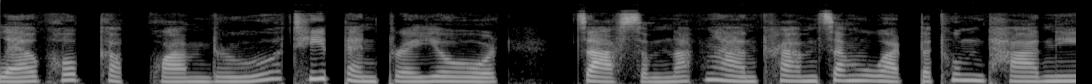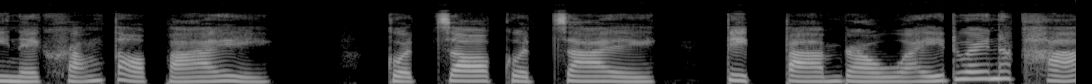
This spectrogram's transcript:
แล้วพบกับความรู้ที่เป็นประโยชน์ จากสำนักงานคลังจังหวัดปทุมธานีในครั้งต่อไป กดจอกดใจ ติดตามเราไว้ด้วยนะคะ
